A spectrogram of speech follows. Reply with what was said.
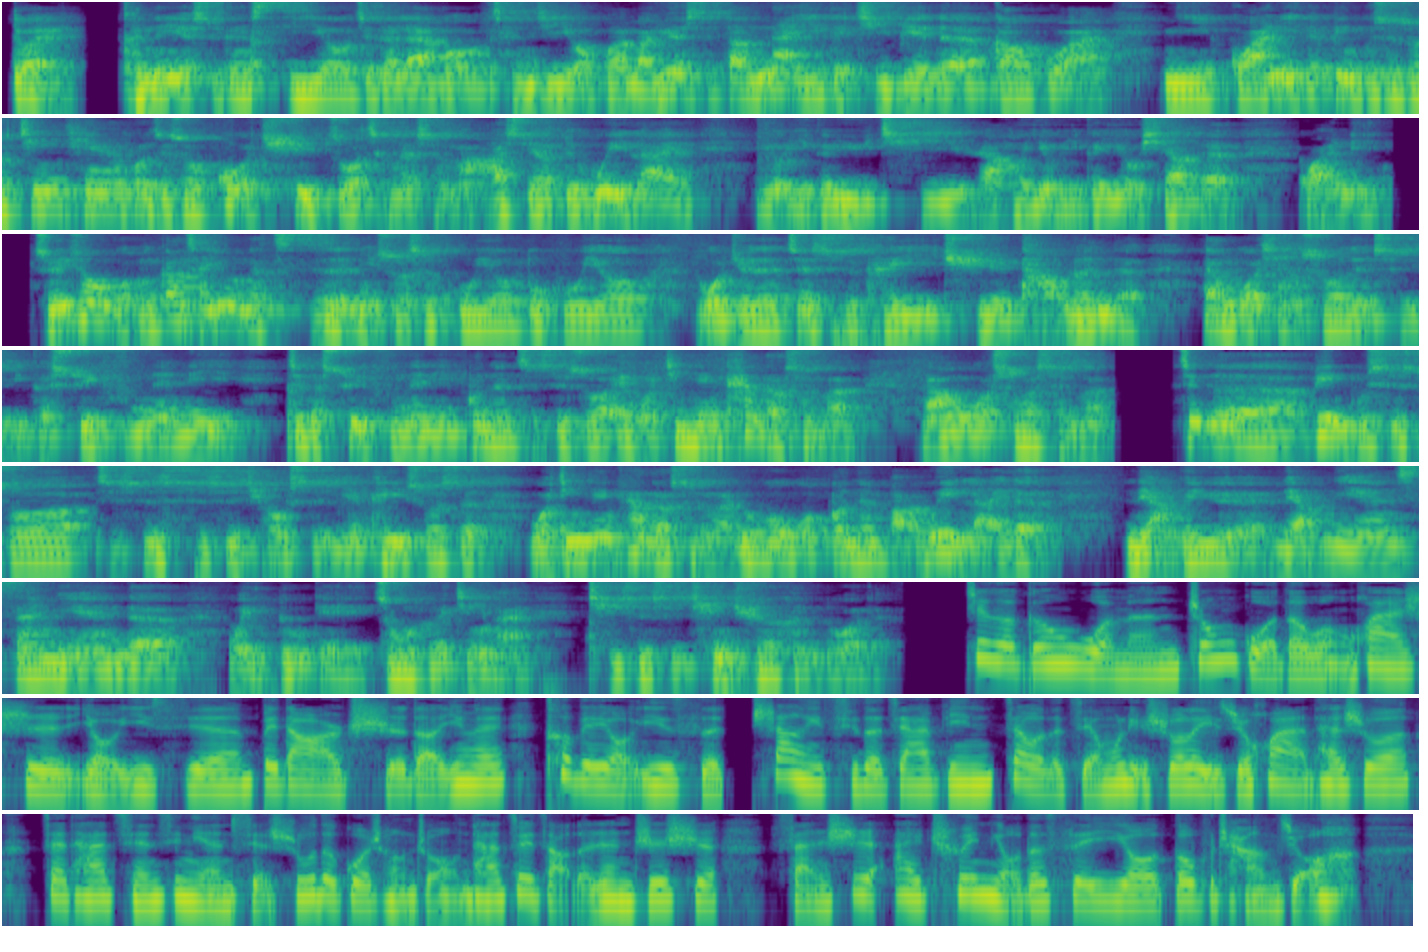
对。可能也是跟 CEO 这个 level 层级有关吧。越是到那一个级别的高管，你管理的并不是说今天或者说过去做成了什么，而是要对未来有一个预期，然后有一个有效的管理。所以说，我们刚才用的词，你说是忽悠不忽悠？我觉得这是可以去讨论的。但我想说的是一个说服能力，这个说服能力不能只是说，哎，我今天看到什么，然后我说什么。这个并不是说只是实事求是，也可以说是我今天看到什么，如果我不能把未来的两个月、两年、三年的维度给综合进来，其实是欠缺很多的。这个跟我们中国的文化是有一些背道而驰的，因为特别有意思。上一期的嘉宾在我的节目里说了一句话，他说，在他前几年写书的过程中，他最早的认知是，凡是爱吹牛的 CEO 都不长久，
